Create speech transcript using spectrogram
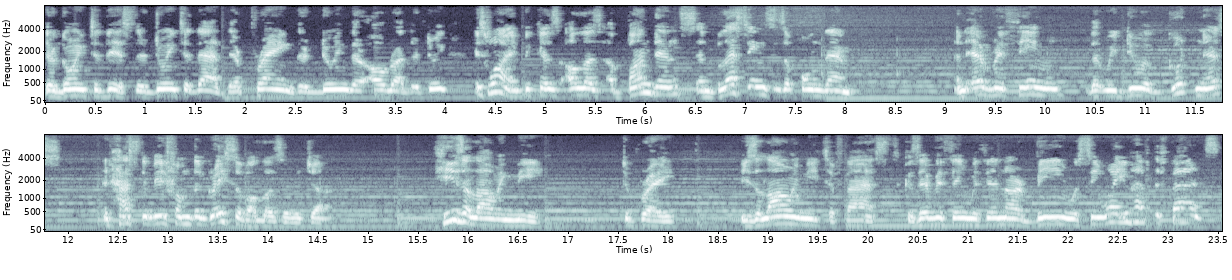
they're going to this, they're doing to that, they're praying, they're doing their awrad, they're doing… It's why? Because Allah's abundance and blessings is upon them and everything that we do of goodness it has to be from the grace of Allah He's allowing me to pray, He's allowing me to fast because everything within our being was saying, why you have to fast?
